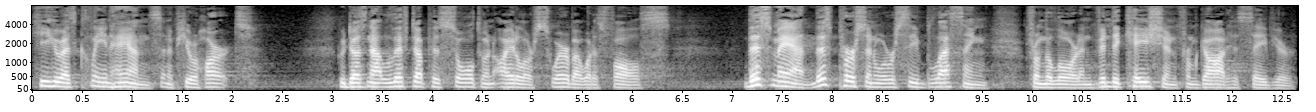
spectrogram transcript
He who has clean hands and a pure heart, who does not lift up his soul to an idol or swear by what is false. This man, this person will receive blessing from the Lord and vindication from God his Savior.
